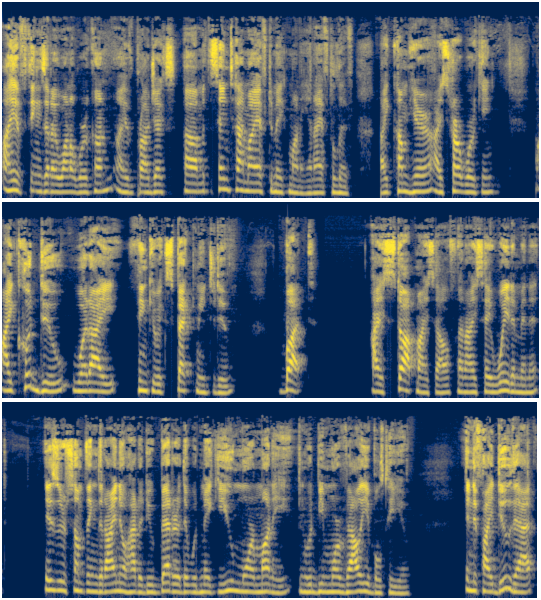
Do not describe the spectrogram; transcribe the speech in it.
I have things that I want to work on. I have projects. Um, at the same time, I have to make money and I have to live. I come here, I start working. I could do what I think you expect me to do, but I stop myself and I say, wait a minute. Is there something that I know how to do better that would make you more money and would be more valuable to you? And if I do that,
